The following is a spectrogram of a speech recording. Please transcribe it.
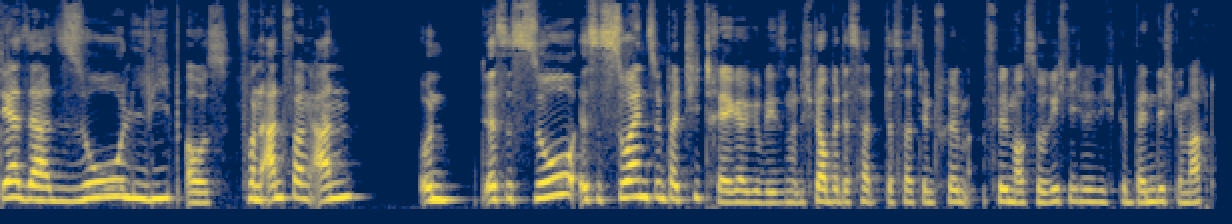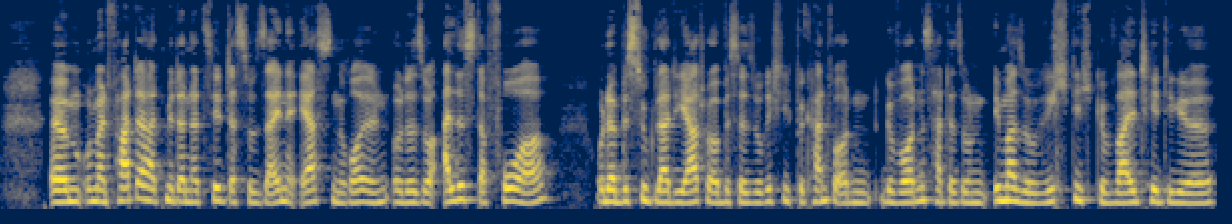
der sah so lieb aus. Von Anfang an. Und es ist so, es ist so ein Sympathieträger gewesen. Und ich glaube, das hat, das hat den Film, Film auch so richtig, richtig lebendig gemacht. Ähm, und mein Vater hat mir dann erzählt, dass so seine ersten Rollen oder so alles davor, oder bis zu Gladiator, bis er so richtig bekannt worden, geworden ist, hat er so ein, immer so richtig gewalttätige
